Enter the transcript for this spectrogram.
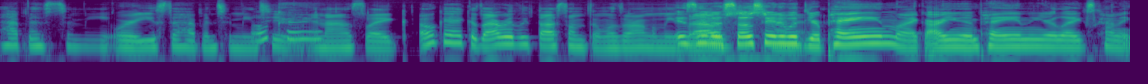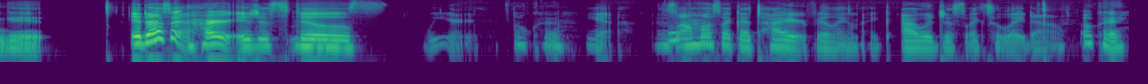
happens to me, or it used to happen to me too." And I was like, "Okay," because I really thought something was wrong with me. Is it associated with your pain? Like, are you in pain and your legs kind of get It doesn't hurt. It just Mhm. feels weird. okay? It's Okay. almost like a tired feeling. Like I would just like to lay down. Okay,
